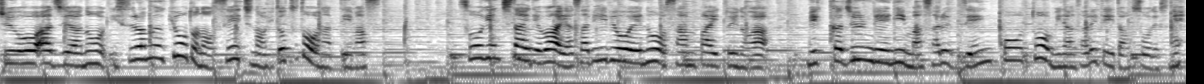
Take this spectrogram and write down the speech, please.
中央アジアのイスラム教徒の聖地の一つとなっています。草原地帯ではヤサビ廟への参拝というのがメッカ巡礼に勝る善行とみなされていたそうですね。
